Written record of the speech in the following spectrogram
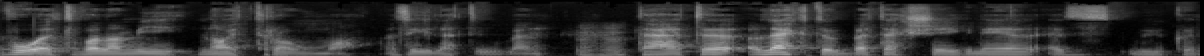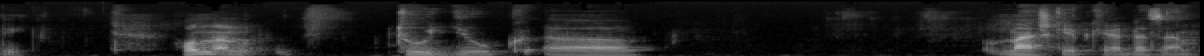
volt valami nagy trauma az életükben. Uh-huh. Tehát a legtöbb betegségnél ez működik. Honnan tudjuk, másképp kérdezem,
